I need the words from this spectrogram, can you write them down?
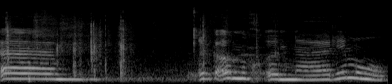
Um, heb ik ook nog een uh, Rimmel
